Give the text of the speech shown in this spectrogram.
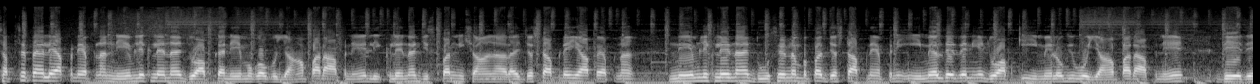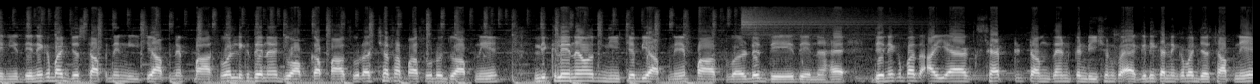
सबसे पहले आपने अपना नेम लिख लेना है। जो आपका नेम होगा वो यहाँ पर आपने लिख लेना जिस पर निशान आ रहा है। जस्ट आपने यहाँ पे अपना नेम लिख लेना है। दूसरे नंबर पर जस्ट आपने अपनी ईमेल दे देनी है। जो आपकी ईमेल होगी वो यहाँ पर आपने दे देनी है। देने के बाद जस्ट आपने नीचे आपने पासवर्ड लिख देना है। जो आपका पासवर्ड अच्छा सा पासवर्ड हो, जो आपने लिख लेना है और नीचे भी आपने पासवर्ड दे देना है। देने के बाद I accept terms and condition को एग्री करने के बाद जस्ट आपने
